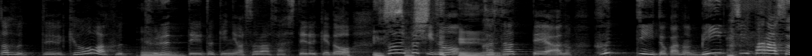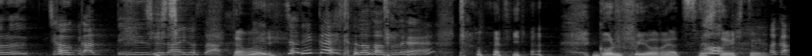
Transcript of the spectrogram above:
と降ってる。今日は降降るっていう時には空さしてるけど、えそういう時の傘ってあのフッティとかのビーチパラソルちゃうかっていうぐらいのさ めっちゃでかい傘さすね たまにな。ゴルフ用のやつさしてる人。なんか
